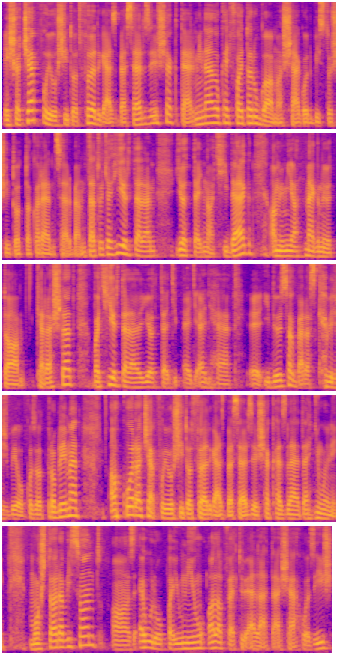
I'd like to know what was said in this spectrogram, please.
és a cseppfolyósított földgázbeszerzések, terminálok egyfajta rugalmasságot biztosítottak a rendszerben. Tehát, hogyha hirtelen jött egy nagy hideg, ami miatt megnőtt a kereslet, vagy hirtelen jött egy, egy enyhe e, időszak, bár ez kevésbé okozott problémát, akkor a cseppfolyósított földgázbeszerzésekhez lehetett nyúlni. Most arra viszont az Európai Unió alapvető ellátásához is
